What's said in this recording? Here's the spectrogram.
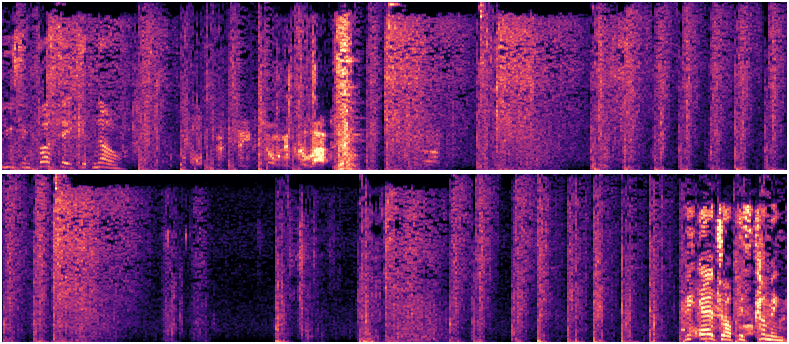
Using first aid kit now. the safe zone is collapsing. The airdrop is coming.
